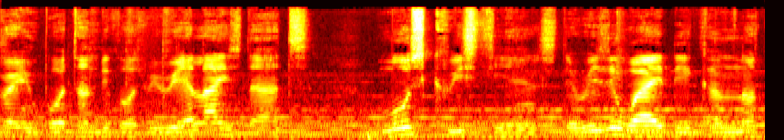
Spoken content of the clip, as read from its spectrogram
Very, important because we realize that most Christians, the reason why they cannot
